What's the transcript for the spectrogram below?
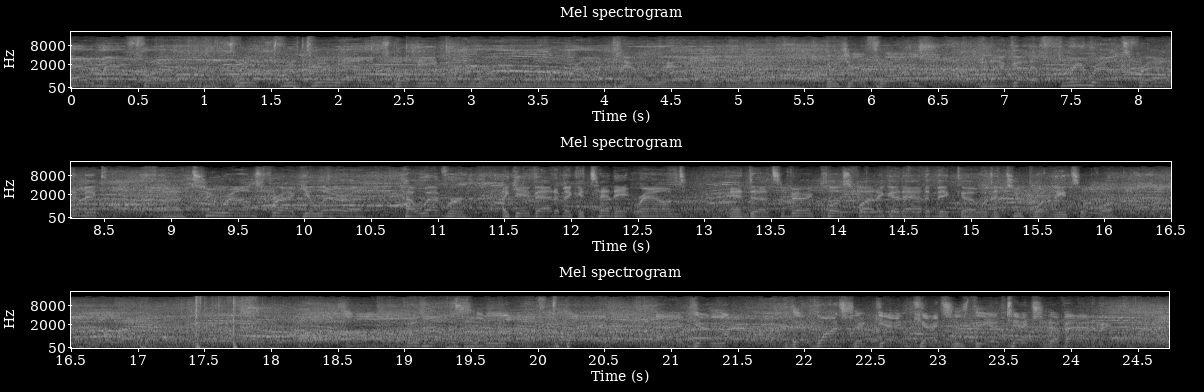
Adamek four, three, three, three rounds, one even, one, one round to Aguilera. BJ Flores? And I got it three rounds for Adamek, uh, two rounds for Aguilera. However, I gave Adamek a 10-8 round, and uh, it's a very close fight. I got Adamek uh, with a two-point lead so far. Oh, left by Aguilera that once again catches the attention of Adamek.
